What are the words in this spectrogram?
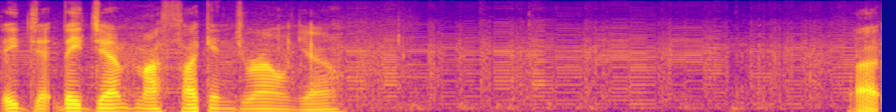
They they jammed my fucking drone, yo. Fuck.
